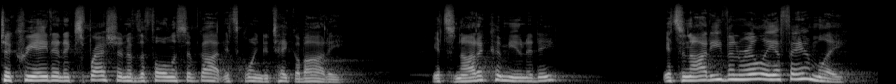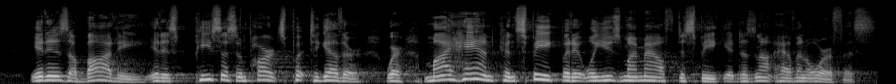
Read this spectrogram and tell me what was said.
to create an expression of the fullness of God. It's going to take a body. It's not a community. It's not even really a family. It is a body. It is pieces and parts put together where my hand can speak, but it will use my mouth to speak. It does not have an orifice.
